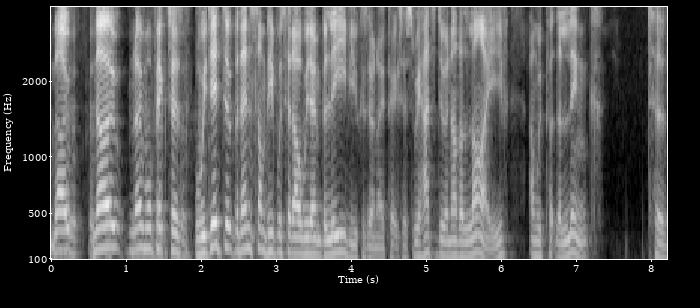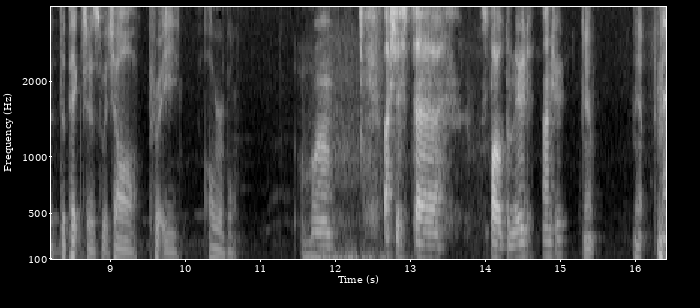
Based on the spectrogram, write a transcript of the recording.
No, no, no more pictures. But we did do. But then some people said, "Oh, we don't believe you because there are no pictures." So we had to do another live, and we put the link to the pictures, which are pretty horrible. Wow. That's just uh, spoiled the mood, Andrew. Yeah, yeah.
